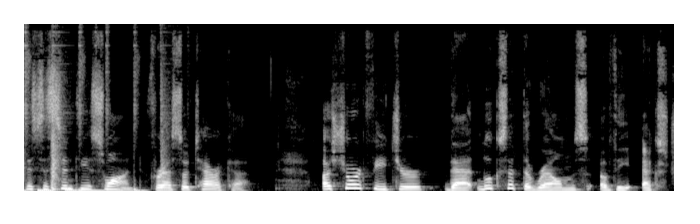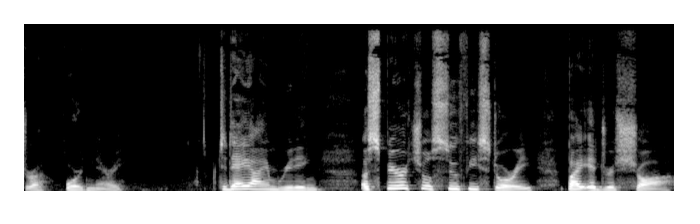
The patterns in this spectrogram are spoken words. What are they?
this is Cynthia Swan for Esoterica, a short feature that looks at the realms of the extraordinary. Today I am reading a spiritual Sufi story by Idries Shah,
